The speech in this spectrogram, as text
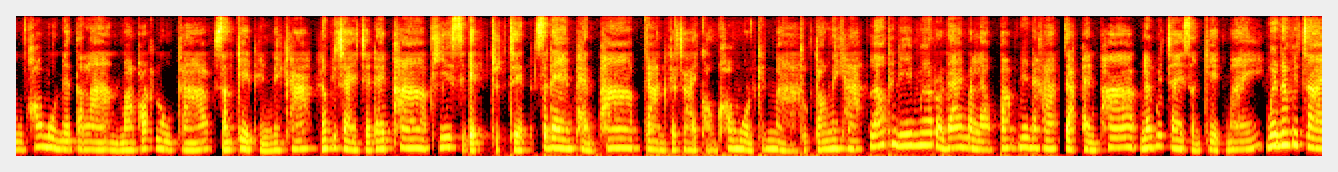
ำข้อมูลในตารางมาพอตลงกราฟ สังเกตเห็นไหมคะ นักวิจัยจะได้ภาพที่ 11.7 แสดงแผนภาพการกระจายของข้อมูลขึ้นมา ถูกต้องไหมคะ แล้วทีนี้เมื่อเราได้มาแล้วปั๊บเนี่ยนะคะ จากแผนภาพนักวิจัยสังเกตไหม เมื่อนักวิจัย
